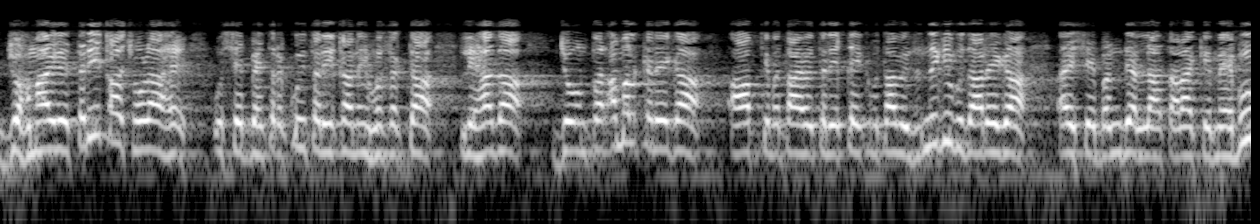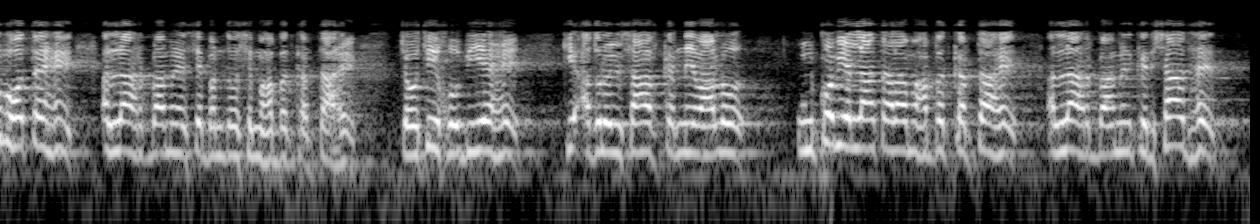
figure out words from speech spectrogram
جو ہمارے لیے طریقہ چھوڑا ہے اس سے بہتر کوئی طریقہ نہیں ہو سکتا۔ لہذا جو ان پر عمل کرے گا، آپ کے بتائے ہوئے طریقے کے مطابق زندگی گزارے گا، ایسے بندے اللہ تعالیٰ کے محبوب ہوتے ہیں۔ اللہ رب ایسے بندوں سے محبت کرتا ہے۔ چوتھی خوبی یہ ہے کہ عدل و انصاف کرنے والوں، ان کو بھی اللہ تعالیٰ محبت کرتا ہے۔ اللہ ربامن کے ارشاد ہے رب العالمین کے اور تم کو تمہارے گھروں سے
